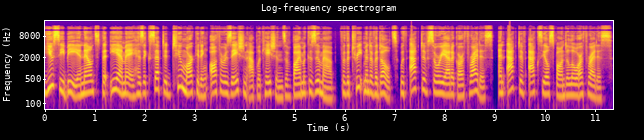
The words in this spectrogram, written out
UCB announced that EMA has accepted two marketing authorization applications of bimekizumab for the treatment of adults with active psoriatic arthritis and active axial spondyloarthritis.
